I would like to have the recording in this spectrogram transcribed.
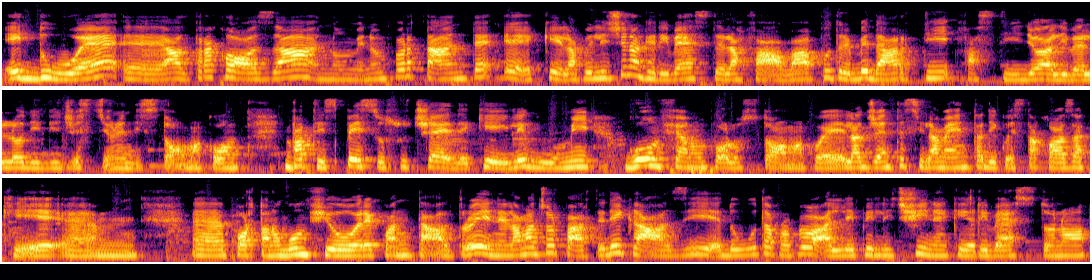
E due, eh, altra cosa non meno importante è che la pellicina che riveste la fava potrebbe darti fastidio a livello di digestione di stomaco. Infatti spesso succede che i legumi gonfiano un po' lo stomaco e la gente si lamenta di questa cosa che ehm, eh, portano gonfiore e quant'altro e nella maggior parte dei casi è dovuta proprio alle pellicine che rivestono sono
